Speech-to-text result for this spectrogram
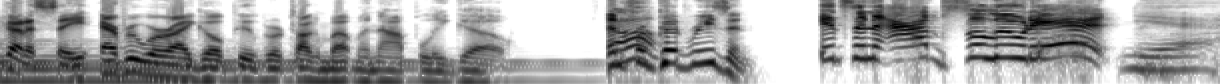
gotta say, everywhere I go, people are talking about Monopoly Go. And for Oh. good reason. It's an absolute hit! Yeah.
